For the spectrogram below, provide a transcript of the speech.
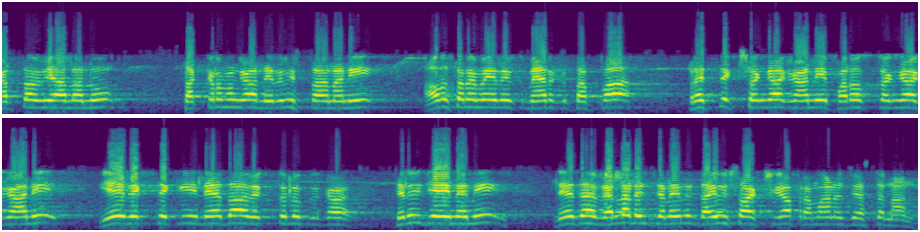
కర్తవ్యాలను సక్రమంగా నిర్వహిస్తానని అవసరమైన మేరకు తప్ప ప్రత్యక్షంగా కానీ పరోక్షంగా కానీ ఏ వ్యక్తికి లేదా వ్యక్తులకు తెలియజేయనని లేదా వెల్లడించనని దైవ సాక్షిగా ప్రమాణం చేస్తున్నాను.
